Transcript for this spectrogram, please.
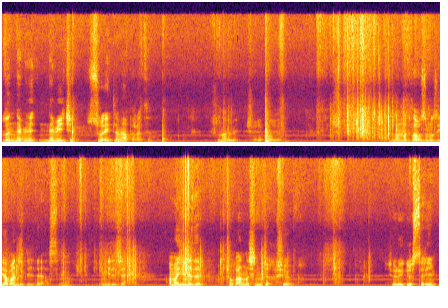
Bu da nemi, nemi için su ekleme aparatı. Şunları bir şöyle koyuyorum. Şu kullanma kılavuzumuz yabancı dilde aslında. İngilizce. Ama yine de çok anlaşılmayacak bir şey yok. Şöyle göstereyim.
